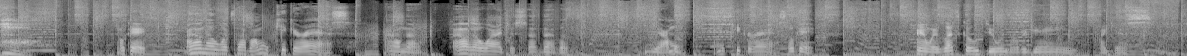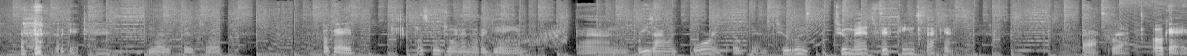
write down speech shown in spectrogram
okay, I don't know what's up. I'm gonna kick her ass. I don't know. I don't know why I just said that, but yeah, I'm gonna, I'm gonna kick her ass. Okay. Anyways, let's go do another game. I guess. okay. Another Okay, let's go join another game. And Breeze Island 4 is open. Two and two minutes, 15 seconds. Ah, crap. Okay.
